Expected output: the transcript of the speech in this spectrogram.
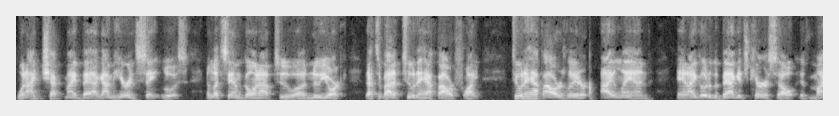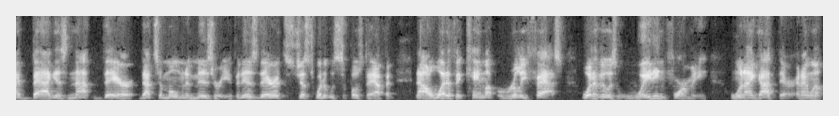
when I check my bag, I'm here in St. Louis, and let's say I'm going out to uh, New York. That's about a two and a half hour flight. Two and a half hours later, I land and I go to the baggage carousel, if my bag is not there, that's a moment of misery. If it is there, it's just what it was supposed to happen. Now, what if it came up really fast? What if it was waiting for me when I got there? And I went,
